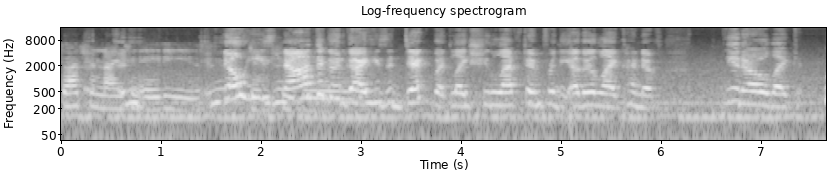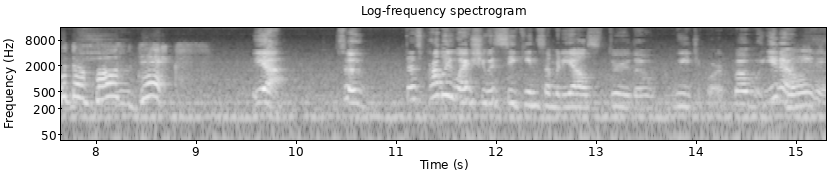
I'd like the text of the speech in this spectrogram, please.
such a uh, 1980s. No, he's douchey not the good guy. He's a dick, but like she left him for the other, like kind of, you know, like But they're both dicks. yeah. So that's probably why she was seeking somebody else through the Ouija board. But you know, Maybe.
